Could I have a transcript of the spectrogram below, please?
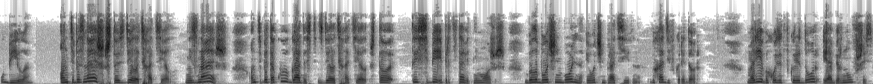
«Убила. Он тебе знаешь, что сделать хотел? Не знаешь? Он тебе такую гадость сделать хотел, что ты себе и представить не можешь. Было бы очень больно и очень противно. Выходи в коридор». Мария выходит в коридор и, обернувшись,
